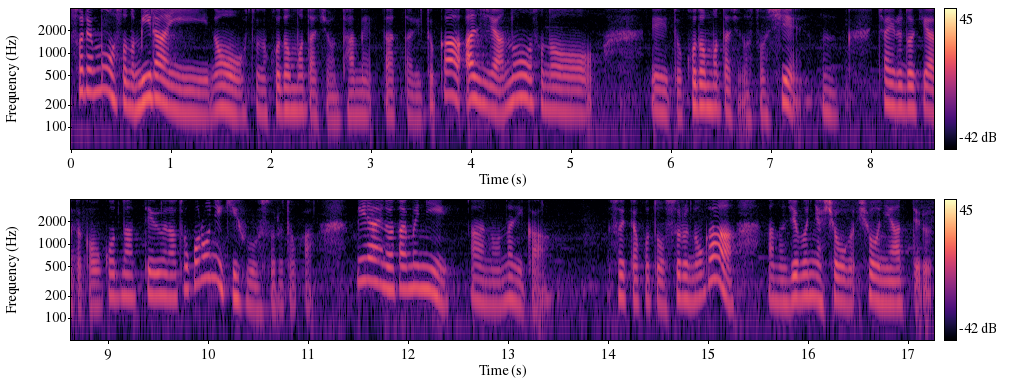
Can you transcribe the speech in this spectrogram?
それもその未来のその子どもたちのためだったりとかアジアのその、えーと、子どもたちのその支援、うん、チャイルドケアとかを行っているようなところに寄付をするとか未来のためにあの何かそういったことをするのがあの自分には性に合ってる、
